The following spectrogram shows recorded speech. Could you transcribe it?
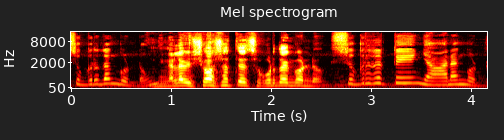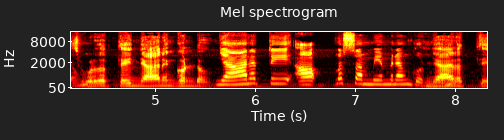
സുഹൃതം കൊണ്ടും നിങ്ങളുടെ വിശ്വാസത്തെ സുഹൃതം കൊണ്ടും സുഹൃതത്തെ ജ്ഞാനം കൊണ്ടും സുഹൃതത്തെ ജ്ഞാനം കൊണ്ടും ജ്ഞാനത്തെ ആത്മസംയമനം കൊണ്ടും ജ്ഞാനത്തെ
